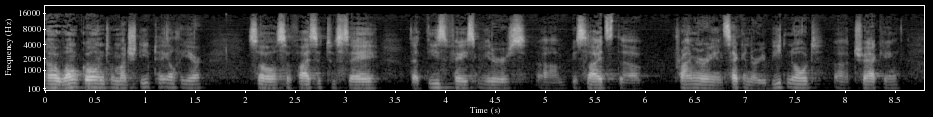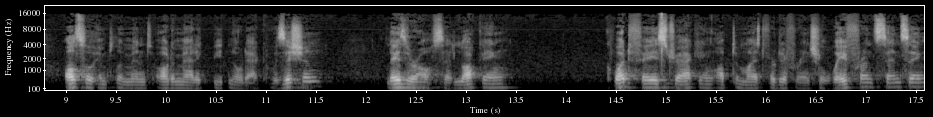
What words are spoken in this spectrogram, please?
Now, I won't go into much detail here, so suffice it to say that these phase meters, um, besides the primary and secondary beat note uh, tracking, also implement automatic beat note acquisition, laser offset locking, quad phase tracking optimized for differential wavefront sensing,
